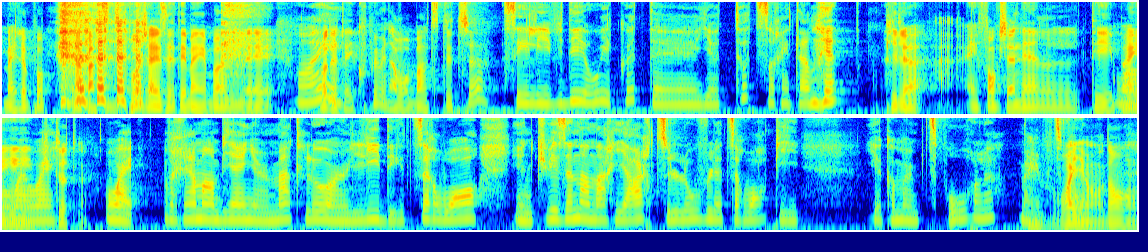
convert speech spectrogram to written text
Ben là, pas la partie du pouce, j'allais dire t'es bien bonne, mais ouais. pas de t'être coupé, mais d'avoir bâti tout ça. C'est les vidéos, écoute, euh, il y a tout sur Internet. Puis là, fonctionnelle, t'es bien, ouais, ouais. puis tout, là. Ouais, vraiment bien. Il y a un matelas, un lit, des tiroirs, une cuisine en arrière. Tu l'ouvres le tiroir, puis il y a comme un petit four, là. Ben, Ben voyons donc.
